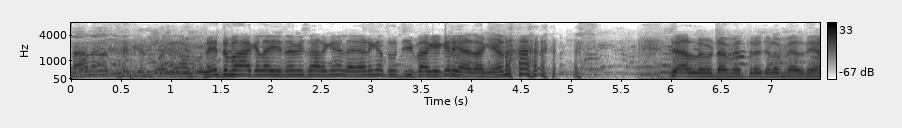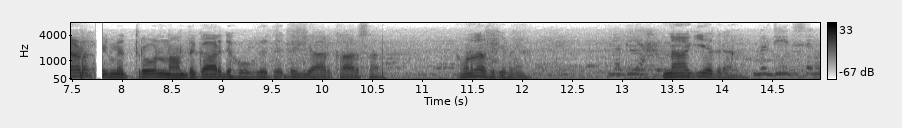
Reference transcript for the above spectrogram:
ਨਾ ਨਾ ਥੇੜੀ ਵਾਲੀ ਪਾਈ ਹੋਈ ਨਹੀਂ ਦਿਮਾਗ ਲਾਈ ਜਾਂਦਾ ਵੀ ਸਾਲੀਆਂ ਲੈ ਜਾਣਗੀਆਂ ਦੂਜੀ ਪਾ ਕੇ ਘਰੇ ਆ ਜਾਾਂਗੇ ਹਨਾ? ਚੱਲ ਲੋਟਾ ਮਿੱਤਰੋ ਚਲੋ ਮਿਲਦੇ ਆ ਹੁਣ। ਵੀ ਮਿੱਤਰੋ ਆਨੰਦ ਕਾਰਜ ਹੋ ਗਏ ਤੇ ਇੱਧਰ ਯਾਰ ਖਾਲਸਾ। ਹੁਣ ਦੱਸ ਕਿਵੇਂ ਆ? ਵਧੀਆ। ਨਾਂ ਕੀ ਹੈ ਤੇਰਾ? ਬਲਜੀਤ ਸਿੰਘ।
